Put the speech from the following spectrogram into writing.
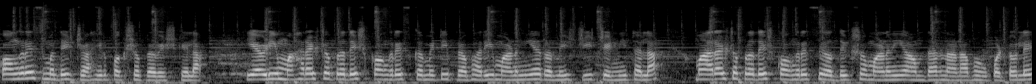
काँग्रेसमध्ये जाहीर पक्षप्रवेश केला. यावेळी महाराष्ट्र प्रदेश काँग्रेस कमिटी प्रभारी माननीय रमेशजी चेन्नीथला महाराष्ट्र प्रदेश काँग्रेसचे अध्यक्ष माननीय आमदार नानाभाऊ पटोले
